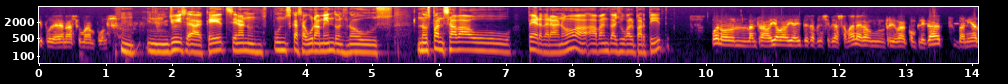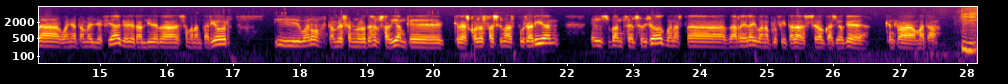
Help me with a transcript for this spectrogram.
i poder anar sumant punts. Mm. Mm, Lluís, aquests eren uns punts que segurament doncs, no, us, no us pensàveu perdre no? A, abans de jugar el partit? Bueno, l'entrenador ja ho havia dit des de principi de setmana, era un rival complicat, venia de guanyar també el Llefià, que era el líder de la setmana anterior, i bueno, també nosaltres ho sabíem, que, que les coses fàcils no les posarien, ells van fer el seu joc, van estar darrere i van aprofitar la seva ocasió que, que ens va matar. Mm -hmm.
